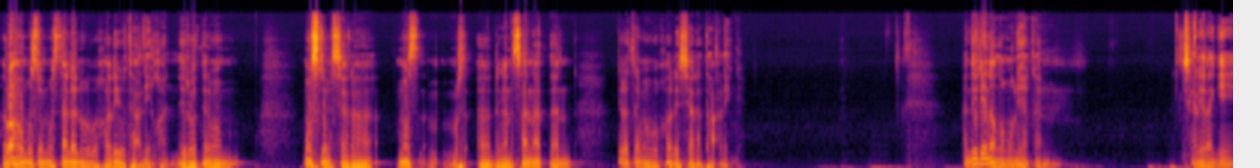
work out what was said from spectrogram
Rahu Muslim Musnadan wal Bukhari ta'liqan. Diriwayatkan Imam Muslim secara mus, uh, dengan sanad dan diriwayatkan Imam Bukhari secara ta'liq. Hadirin Allah muliakan. Sekali lagi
